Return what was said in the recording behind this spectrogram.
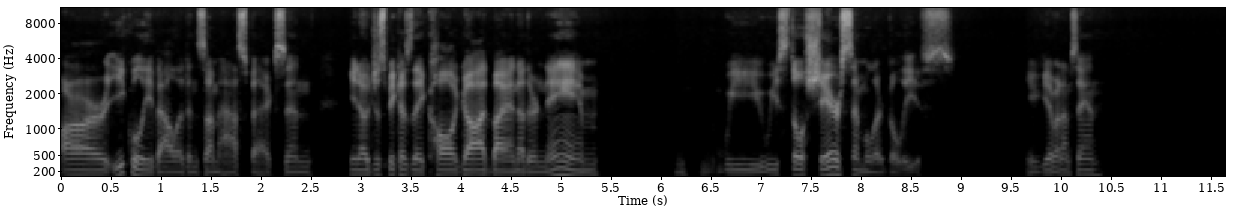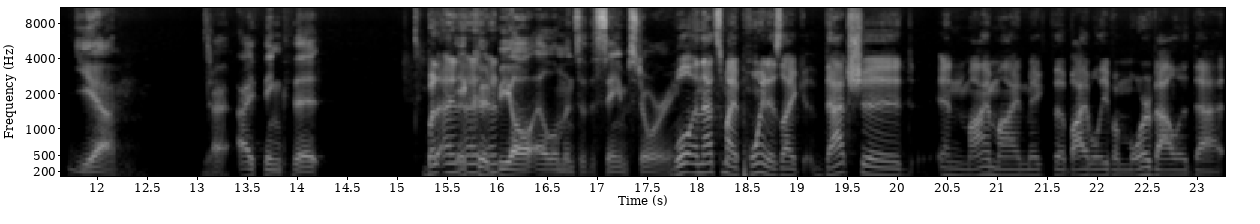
are equally valid in some aspects, and you know, just because they call God by another name, we we still share similar beliefs. You get what I'm saying? Yeah. Yeah. I, I think that But and, it could and- be all elements of the same story. Well, and that's my point is like that should, in my mind, make the Bible even more valid that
